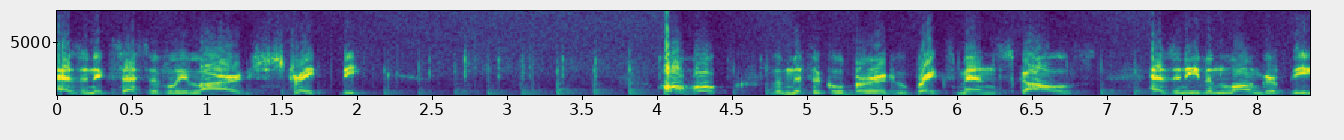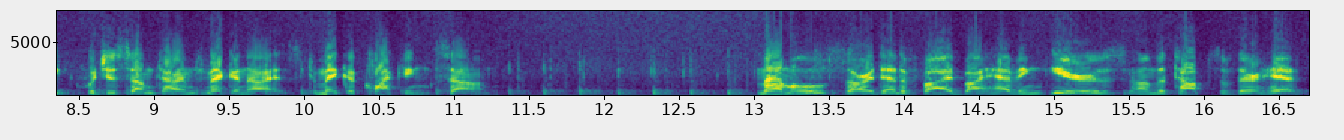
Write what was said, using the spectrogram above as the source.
has an excessively large straight beak. Hohok, the mythical bird who breaks men's skulls, has an even longer beak which is sometimes mechanized to make a clacking sound. Mammals are identified by having ears on the tops of their heads.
